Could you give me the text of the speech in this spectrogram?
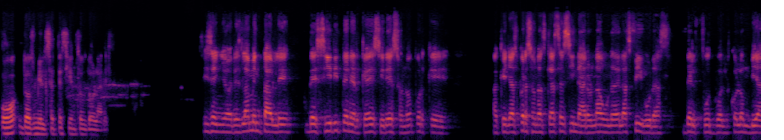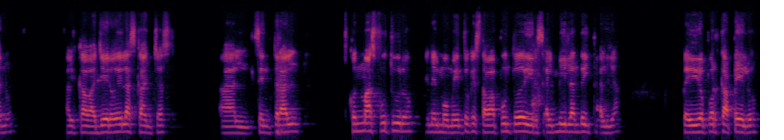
o 2.700 dólares. Sí, señor, es lamentable decir y tener que decir eso, ¿no? Porque aquellas personas que asesinaron a una de las figuras del fútbol colombiano, al caballero de las canchas, al central con más futuro en el momento que estaba a punto de irse al Milan de Italia, pedido por Capello,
